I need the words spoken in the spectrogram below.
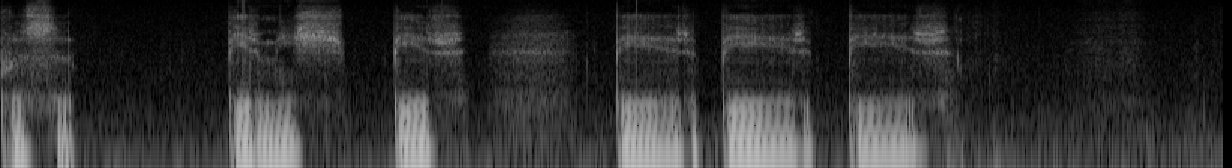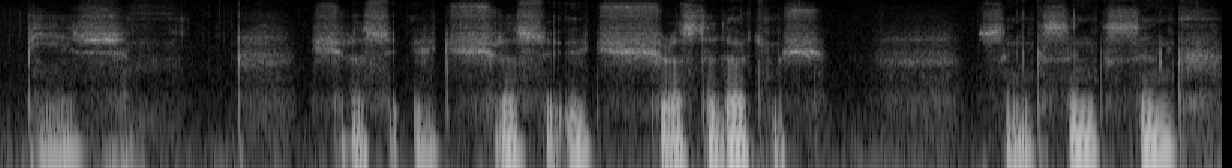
Burası birmiş. Bir, bir, bir, bir, bir. Şurası üç, şurası üç, şurası da dörtmüş. Zınk zınk zınk.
